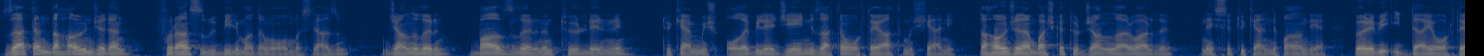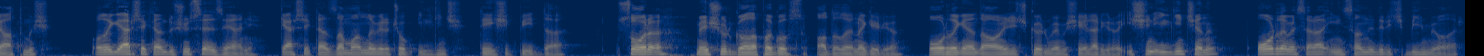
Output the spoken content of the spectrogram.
Zaten daha önceden Fransız bir bilim adamı olması lazım. Canlıların bazılarının türlerinin tükenmiş olabileceğini zaten ortaya atmış yani. Daha önceden başka tür canlılar vardı. Nesli tükendi falan diye. Böyle bir iddiayı ortaya atmış. O da gerçekten düşünsenize yani. Gerçekten zamanla göre çok ilginç, değişik bir iddia. Sonra meşhur Galapagos adalarına geliyor. Orada gene daha önce hiç görülmemiş şeyler görüyor. İşin ilginç yanı orada mesela insan nedir hiç bilmiyorlar.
